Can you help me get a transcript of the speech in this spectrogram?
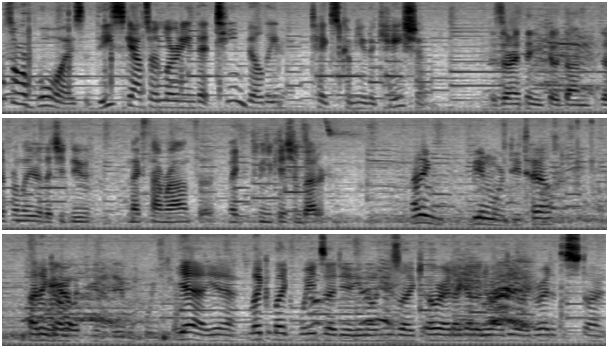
girls or boys, these scouts are learning that team building takes communication. Is there anything you could have done differently or that you do next time around to make the communication better? I think being more detailed. I think Figure out what you're gonna do before you start. Yeah, yeah. Like like Wade's idea, you know, he's like, all right, I got a new idea, like right at the start.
